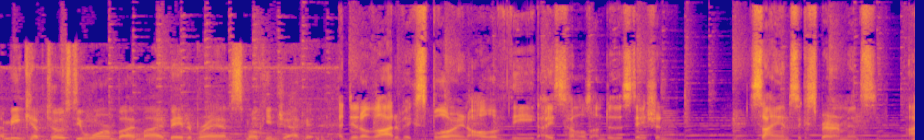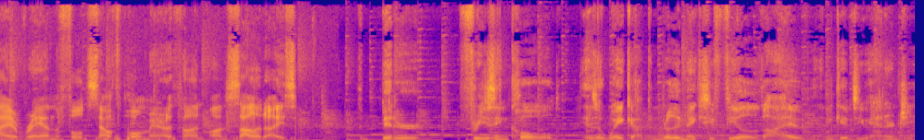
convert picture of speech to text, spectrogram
I'm being kept toasty warm by my Betabrand smoking jacket. I did a lot of exploring all of the ice tunnels under the station, science experiments, I ran the full South Pole Marathon on solid ice. The bitter, freezing cold is a wake up and really makes you feel alive and gives you energy.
